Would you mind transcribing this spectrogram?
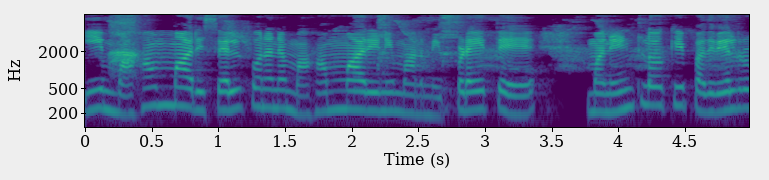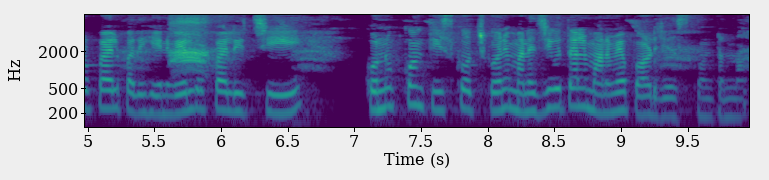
ఈ మహమ్మారి సెల్ ఫోన్ అనే మహమ్మారిని మనం ఇప్పుడైతే మన ఇంట్లోకి పదివేల రూపాయలు పదిహేను వేల రూపాయలు ఇచ్చి కొనుక్కొని తీసుకొచ్చుకొని మన జీవితాన్ని మనమే పాడు చేసుకుంటున్నాం.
